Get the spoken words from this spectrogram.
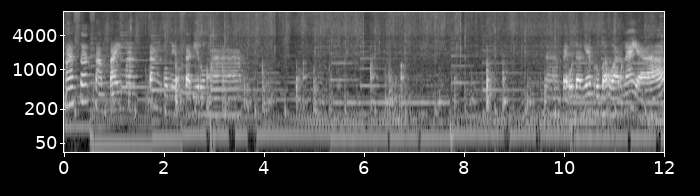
Masak sampai matang pemirsa di rumah. Sampai udangnya berubah warna ya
